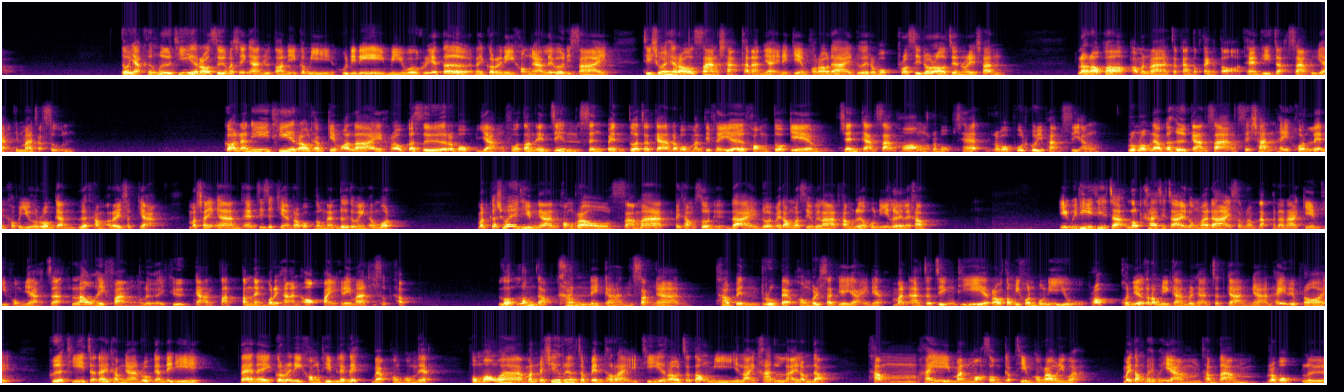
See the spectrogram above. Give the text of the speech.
ตัวอย่างเครื่องมือที่เราซื้อมาใช้งานอยู่ตอนนี้ก็มี Houdini มี World Creator ในกรณีของงาน Level Design ที่ช่วยให้เราสร้างฉากขนาดใหญ่ในเกมของเราได้ด้วยระบบ Procedural Generation แล้วเราก็เอามันมาจากการตกแต่งต่อ แทนที่จะสร้างทุกอย่างขึ้นมาจากศูนย์ก่อนหน้านี้ที่เราทำเกมออนไลน์ เราก็ซื้อระบบอย่าง Photon Engine ซึ่งเป็นตัวจัดการระบบ multiplayer ของตัวเกม เช่นการสร้างห้อง ระบบแชท ระบบพูดคุยผ่านเสียง รวมๆแล้วก็คือการสร้าง session ให้คนเล่นเข้าไปอยู่ร่วมกัน เพื่อทำอะไรสักอย่าง มาใช้งานแทนที่จะเขียนระบบตรงนั้นด้วยตัวเองทั้งหมด มันก็ช่วยให้ทีมงานของเราสามารถไปทำส่วนอื่นได้ โดยไม่ต้องมาเสียเวลาทำเรื่องพวกนี้เลยเลยครับ อีกวิธีที่จะลดค่าใช้จ่ายลงมาได้สำหรับนักพัฒนาเกมที่ผมอยากจะเล่าให้ฟังเลย คือการตัดตำแหน่งบริหารออกไปให้ได้มากที่สุดครับ ลดลำดับขั้นในการสั่งงาน ถ้าเป็นรูปแบบของบริษัทใหญ่ๆเนี่ยมันอาจจะจริงที่เราต้องมีคนพวกนี้อยู่ เพราะคนเยอะก็ต้องมีการบริหารจัดการงานให้เรียบร้อย เพื่อที่จะได้ทำงานร่วมกันได้ดี แต่ในกรณีของทีมเล็กๆ แบบของผมเนี่ย ผมมองว่ามันไม่ใช่เรื่องจำเป็นเท่าไหร่ที่เราจะต้องมีหลายขั้นหลายลำดับทำให้มันเหมาะสมกับทีมของเราดีกว่า ไม่ต้องไปพยายามทำตามระบบหรือ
